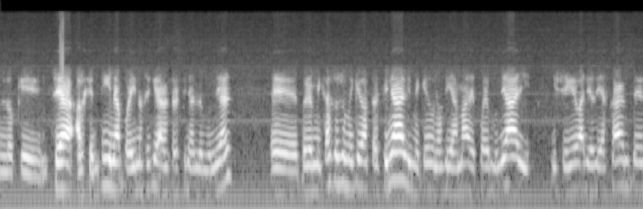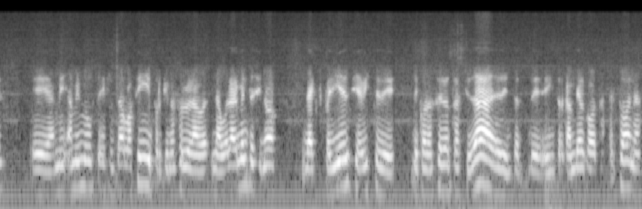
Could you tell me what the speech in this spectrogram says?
lo, que sea Argentina, por ahí no se quedan hasta el final del Mundial, pero en mi caso yo me quedo hasta el final y me quedo unos días más después del Mundial y, y llegué varios días antes. Eh, a, mí, a mí me gusta disfrutarlo así, porque no solo laboralmente, sino la experiencia, viste, de, conocer otras ciudades, de, intercambiar con otras personas,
